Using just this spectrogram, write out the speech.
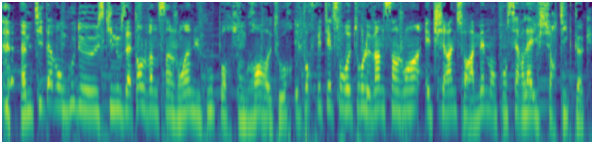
un petit avant-goût de ce qui nous attend le 25 juin du coup pour son grand retour. Et pour fêter son retour le 25 juin, Ed Sheeran sera même en concert live sur TikTok.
